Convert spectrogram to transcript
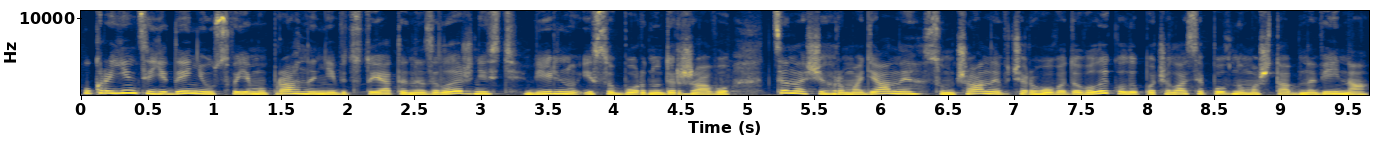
Українці єдині у своєму прагненні відстояти незалежність, вільну і соборну державу. Це наші громадяни, сумчани вчергове довели, коли почалася повномасштабна війна.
